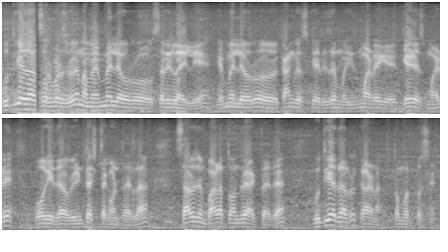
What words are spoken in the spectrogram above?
ಗುತ್ತಿಗೆದಾರ ಸರಿಪಡಿಸ್ಬೇಕು ನಮ್ಮ ಎಂ ಎಲ್ ಎ ಅವರು ಸರಿಯಿಲ್ಲ ಇಲ್ಲಿ. ಎಂ ಎಲ್ ಎ ಅವರು ಕಾಂಗ್ರೆಸ್ಗೆ ರಿಸರ್ವ್ ಇದು ಮಾಡಿ ಜೆ ಡಿ ಎಸ್ ಮಾಡಿ ಹೋಗಿದೆ. ಅವರು ಇಂಟ್ರೆಸ್ಟ್ ತಗೊಳ್ತಾ ಇಲ್ಲ. ಸಾರ್ವಜನಿಕ ಭಾಳ ತೊಂದರೆ ಆಗ್ತಾ ಇದೆ. ಗುತ್ತಿಗೆದಾರರು ಕಾರಣ ತೊಂಬತ್ತು ಪರ್ಸೆಂಟ್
